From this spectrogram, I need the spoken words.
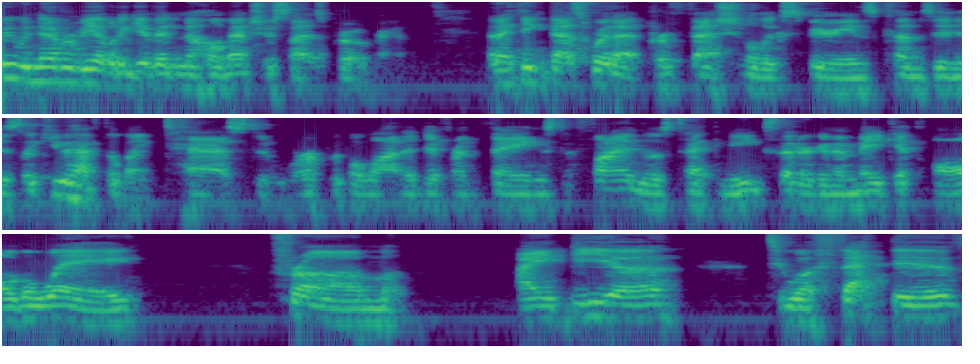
we would never be able to give it in a home exercise program. And I think that's where that professional experience comes in. Is like you have to like test and work with a lot of different things to find those techniques that are going to make it all the way from idea to effective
